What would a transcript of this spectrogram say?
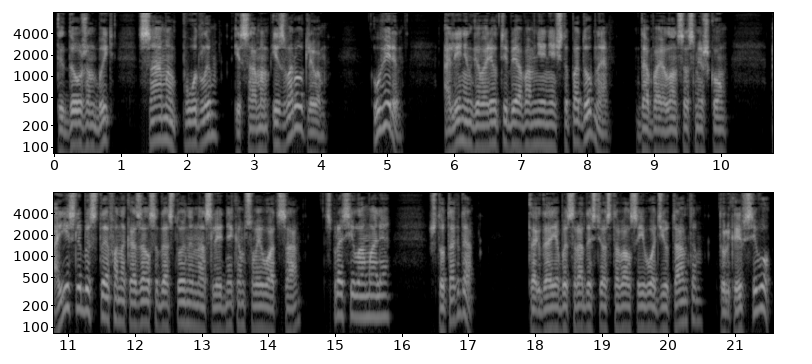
ты должен быть самым подлым и самым изворотливым. Уверен, а Ленин говорил тебе обо мне нечто подобное, добавил он со смешком. А если бы Стефан оказался достойным наследником своего отца, спросила Амалия, что тогда? Тогда я бы с радостью оставался его адъютантом, только и всего.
